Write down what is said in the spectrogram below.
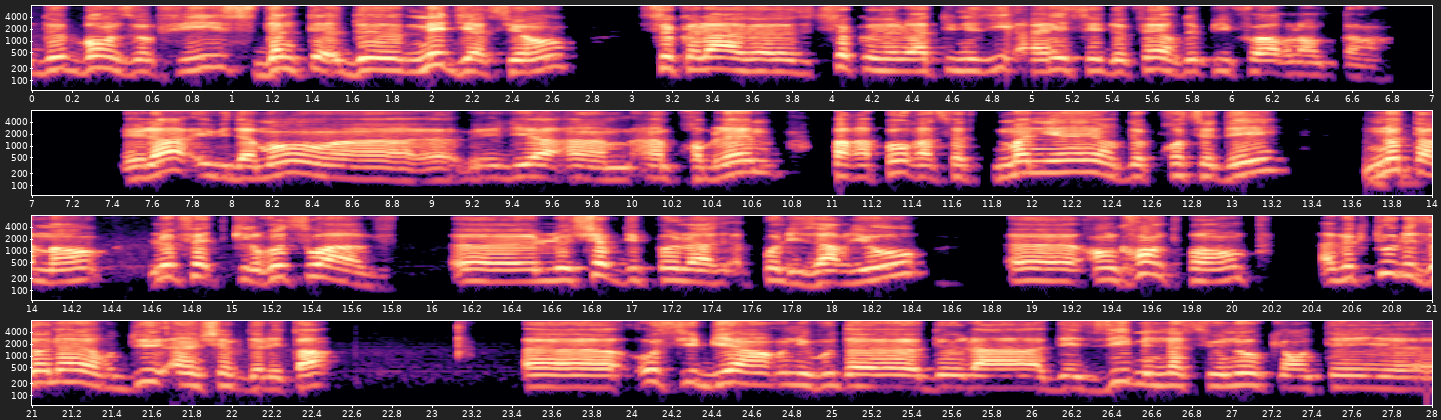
de bons offices, de médiation, ce que, la, euh, ce que la Tunisie a essayé de faire depuis fort longtemps. Et là, évidemment, euh, il y a un, problème par rapport à cette manière de procéder notamment le fait qu'ils reçoivent euh, le chef du Polisario en grande pompe, avec tous les honneurs dus à un chef de l'État, aussi bien au niveau de, la, des hymnes nationaux qui ont été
